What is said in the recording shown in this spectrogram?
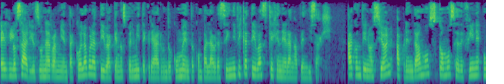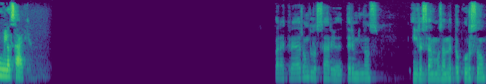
El glosario es una herramienta colaborativa que nos permite crear un documento con palabras significativas que generan aprendizaje. A continuación, aprendamos cómo se define un glosario. Para crear un glosario de términos, ingresamos a nuestro curso.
